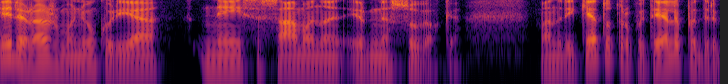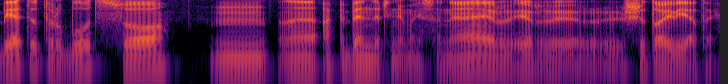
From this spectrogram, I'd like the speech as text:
ir yra žmonių, kurie neįsisamona ir nesuvokia. Man reikėtų truputėlį padirbėti turbūt su mm, e, apibendrinimais, ne, ir, ir, ir šitoj vietoj.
